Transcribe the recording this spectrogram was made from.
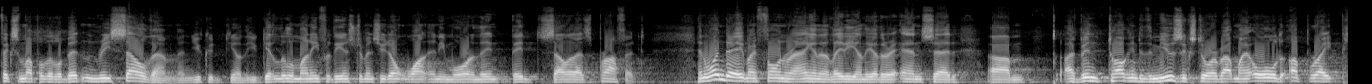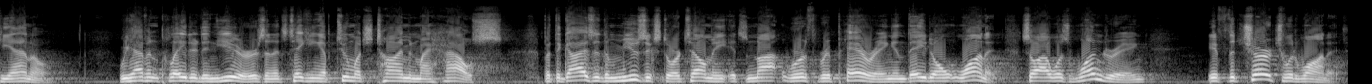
fix them up a little bit, and resell them. And you could, you know, you get a little money for the instruments you don't want anymore, and they, they'd sell it as a profit. And one day my phone rang, and a lady on the other end said, um, I've been talking to the music store about my old upright piano. We haven't played it in years, and it's taking up too much time in my house. But the guys at the music store tell me it's not worth repairing and they don't want it. So I was wondering if the church would want it.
